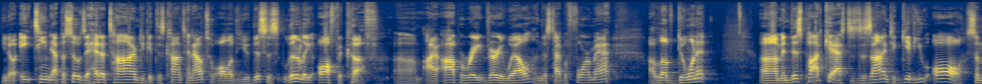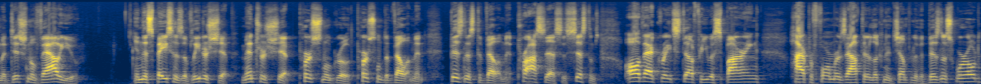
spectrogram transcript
you know, 18 episodes ahead of time to get this content out to all of you. This is literally off the cuff. Um, I operate very well in this type of format. I love doing it. Um, and this podcast is designed to give you all some additional value in the spaces of leadership, mentorship, personal growth, personal development, business development, processes, systems, all that great stuff for you aspiring high performers out there looking to jump into the business world.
